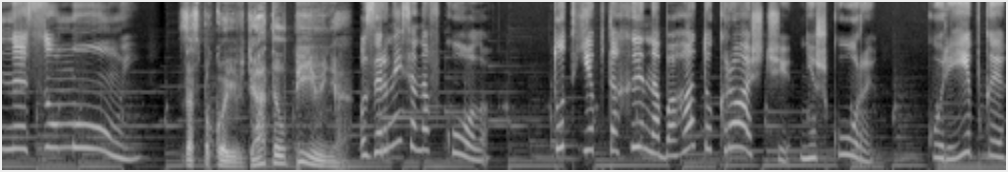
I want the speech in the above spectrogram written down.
Не сумуй. заспокоїв дятел півня. Озирнися навколо. Тут є птахи набагато кращі, ніж кури. Куріпки,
